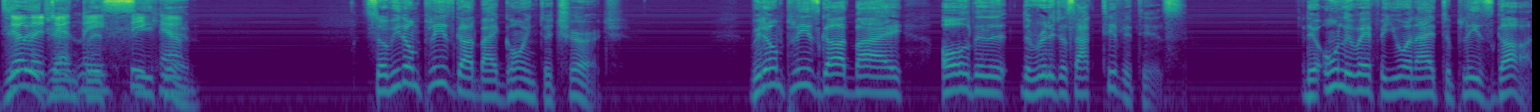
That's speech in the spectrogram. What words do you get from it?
Diligently diligently, seek him. him. So we don't please God by going to church. We don't please God by all the, the religious activities. The only way for you and I to please God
